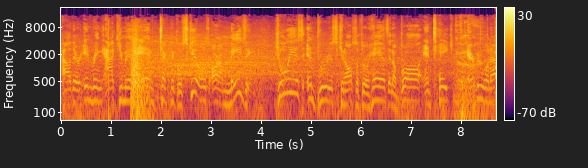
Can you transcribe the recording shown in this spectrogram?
how their in-ring acumen and technical skills are amazing. Julius and Brutus can also throw hands in a brawl and take everyone out.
